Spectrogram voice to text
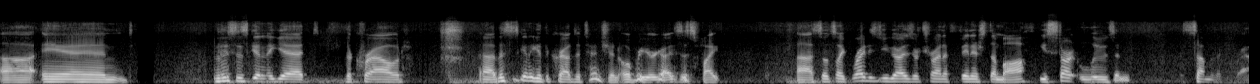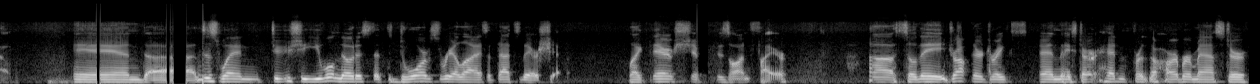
Uh, and this is going to get the crowd, uh, this is to get the crowd's attention over your guys' fight. So it's like right as you guys are trying to finish them off, you start losing some of the crowd. And uh, this is when Dushi, you will notice that the dwarves realize that that's their ship. Like their ship is on fire. Uh, so they drop their drinks and they start heading for the harbor master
